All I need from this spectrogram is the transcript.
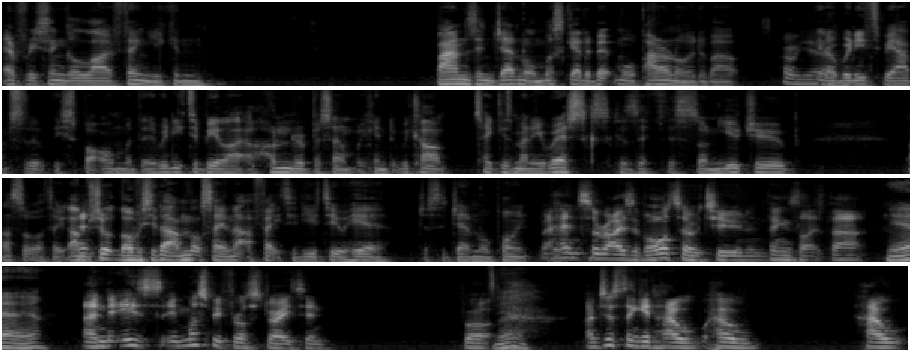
every single live thing, you can. Bands in general must get a bit more paranoid about. Oh yeah. You know, we need to be absolutely spot on with it. We need to be like hundred percent. We can. We can't take as many risks because if this is on YouTube, that sort of thing. I'm It- sure. Obviously, that I'm not saying that affected U2 here. Just a general point. but but- hence the rise of auto tune and things like that. yeah, yeah, And it is it must be frustrating. But yeah. I'm just thinking how how how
